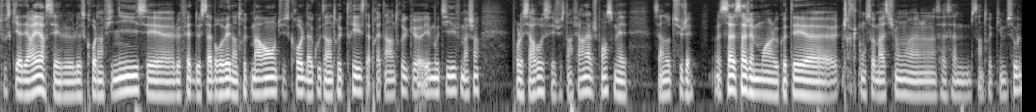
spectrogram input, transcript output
tout ce qu'il y a derrière. C'est le, scroll infini, c'est euh, le fait de s'abreuver d'un truc marrant. Tu scrolls, d'un coup, t'as un truc triste, après, t'as un truc émotif, machin. pour le cerveau, c'est juste infernal, je pense, mais c'est un autre sujet. Ça, ça j'aime moins, le côté euh, consommation, euh, ça, ça c'est un truc qui me saoule.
